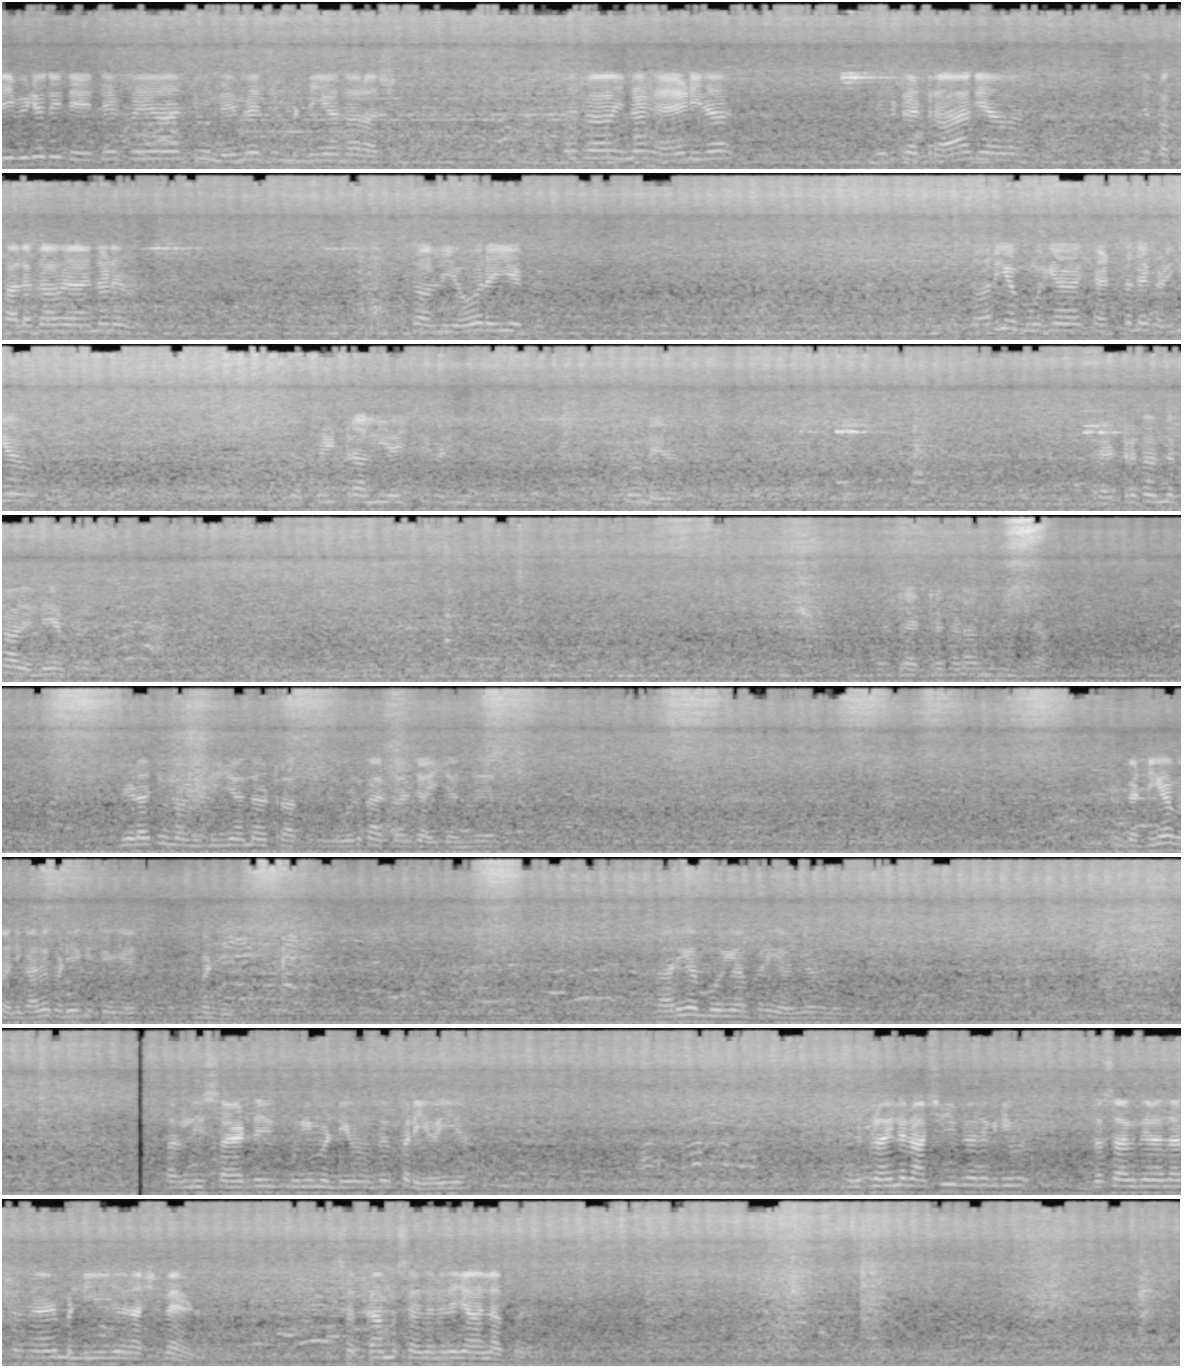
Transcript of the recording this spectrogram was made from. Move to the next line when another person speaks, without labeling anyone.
ਦੀ video ਤੁਸੀਂ ਦੇਖਦੇ ਪਏ ਆ, ਝੋਨੇ ਵਿੱਚ ਮੰਡੀਆਂ ਦਾ ਰਸ਼। ਐਸਾ ਇੰਨਾ ਹੈ ਨਹੀਂ ਦਾ ਇੱਕ ਟਰੈਕਟਰ ਆ ਗਿਆ ਵਾ, ਤੇ ਪੱਖਾ ਲੱਗਾ ਹੋਇਆ ਇਹਨਾਂ ਨੇ ਟਰਾਲੀ ਹੋ ਰਹੀ ਇੱਕ। ਸਾਰੀਆਂ ਬੋਰੀਆਂ ਸ਼ੈੱਡ ਥੱਲੇ ਖੜੀਆਂ ਵਾਂ। ਆਪਣੀ ਟਰਾਲੀ ਆ, ਇੱਥੇ ਖੜੀ ਆ। ਝੋਨੇ ਦਾ ਟਰੈਕਟਰ ਤਾਂ ਦਿਖਾ ਦਿੰਦੇ ਆਪਾਂ ਆਪਣਾ ਟਰੈਕਟਰ ਖੜਾ ਮਹਿੰਦਰਾ। ਜਿਹੜਾ ਝੋਨਾ ਮਿਲੀ ਜਾਂਦਾ, ਟਰੱਕ ਲੋਡ ਕਰ ਕਰ ਜਾਈ ਜਾਂਦੇ ਆ। ਗੱਡੀਆਂ ਪਤਾ ਕਾਹਦੋਂ ਖੜੀਆਂ ਕੀਤੀਆਂ ਗਏ, ਮੰਡੀ ਸਾਰੀਆਂ ਬੋਰੀਆਂ ਭਰੀਆਂ ਹੋਈਆਂ ਹੁਣ। ਪਰਲੀ ਸਾਈਡ ਤੇ ਵੀ ਪੂਰੀ ਮੰਡੀ ਹੁਣ ਉਧਰ ਭਰੀ ਹੋਈ ਆ। ਤੇ ਫਿਲਹਾਲ ਰਸ਼ ਨਹੀਂ ਪਿਆ ਤਕਰੀਬਨ ਦਸਾਂ ਦਿਨਾਂ ਤੱਕ ਐਨ ਮੰਡੀ 'ਚ ਰਸ਼ ਪੈਣ। ਸਭ ਕੰਮ ਸਦਨ ਤੇ ਜਾਣ ਲੱਗ ਪਣਾ।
